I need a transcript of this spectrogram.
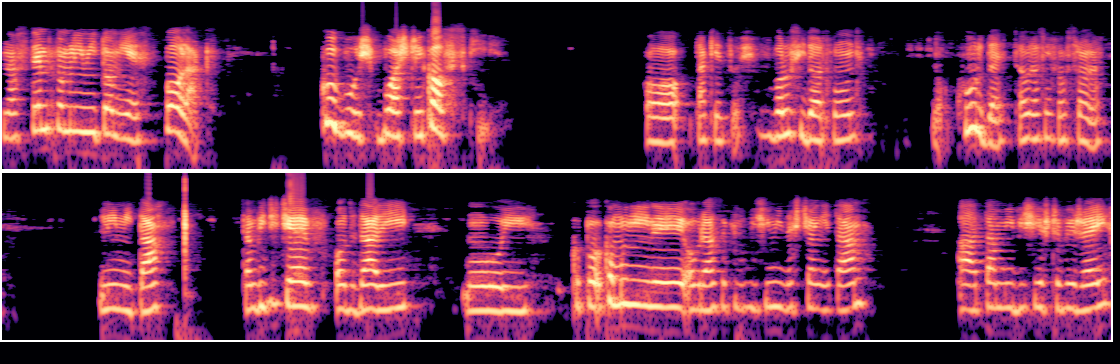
Następną limitą jest Polak. Kubuś Błaszczykowski. O, takie coś. W Borussii Dortmund. No, kurde, cały czas nie w tą stronę. Limita. Tam widzicie w oddali mój ko- komunijny obrazek wisi mi na ścianie tam. A tam mi wisi jeszcze wyżej.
